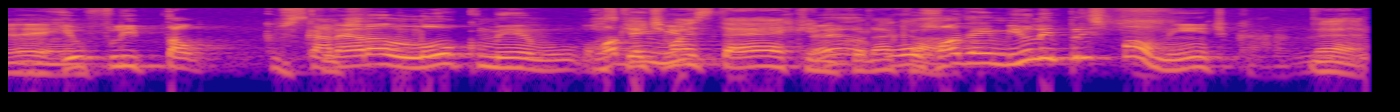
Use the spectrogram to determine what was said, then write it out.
é, heel flip e tal. Os caras eram loucos mesmo. O skate mais técnico, é, né, O cara? Rodney Mullen principalmente, cara. É.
